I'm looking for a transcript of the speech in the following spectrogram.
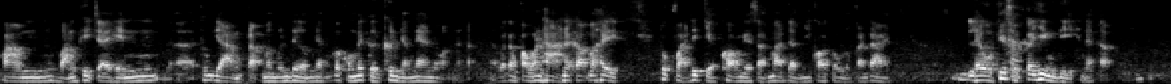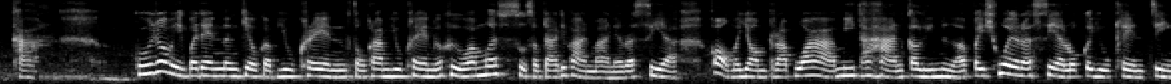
ความหวังที่จะเห็นทุกอย่างกลับมาเหมือนเดิมเนี่ยก็คงไม่เกิดขึ้นอย่างแน่นอนนะครับก็ต้องภาวนานะครับว่าให้ทุกฝ่ายที่เกี่ยวข้องเนี่ยสามารถจะมีข้อตกลงกันได้ เร็วที่สุดก็ยิ่งดีนะครับ ค่ะ คุณผู้ชมอีกประเด็นหนึ่งเกี่ยวกับยูเครน สงครามยูเครนก็คือว่าเมื่อสุดสัปดาห์ที่ผ่านมาเนี่ยรัสเซียก็ออกมายอมรับว่ามีทหารเกาหลีเหนือไปช่วยรัสเซียรบกับยูเครนจริง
